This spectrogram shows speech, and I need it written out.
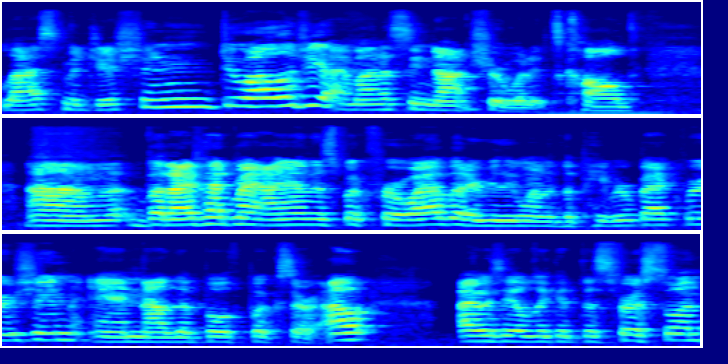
Last Magician duology. I'm honestly not sure what it's called. Um, but I've had my eye on this book for a while, but I really wanted the paperback version. And now that both books are out, I was able to get this first one.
